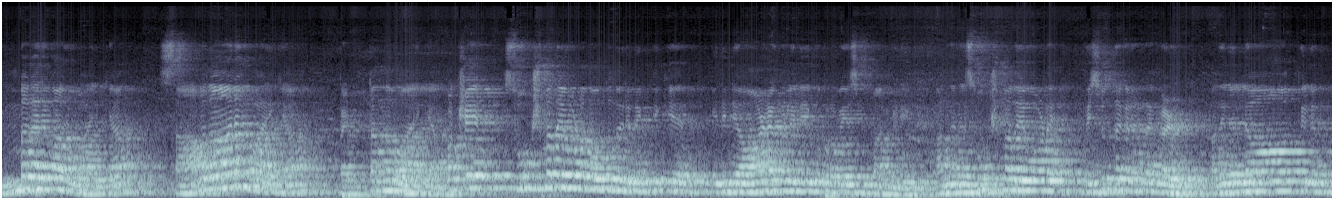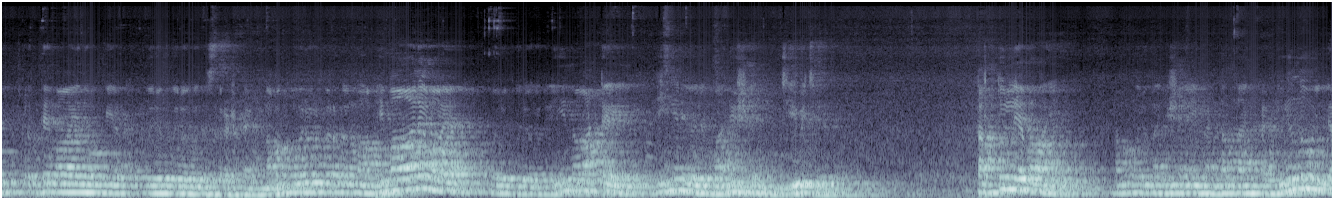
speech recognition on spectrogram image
ഇമ്പകരമായി വായിക്കാം സാവധാനം വായിക്കാം പെട്ടെന്ന് വായിക്കാം. പക്ഷേ സൂക്ഷ്മതയോടെ നോക്കുന്ന ഒരു വ്യക്തിക്ക് ഇതിന്റെ ആഴങ്ങളിലേക്ക് പ്രവേശിക്കാൻ കഴിയും. അങ്ങനെ സൂക്ഷ്മതയോടെ വിശുദ്ധ ഗ്രന്ഥങ്ങൾ അതിലെല്ലാത്തിലും കൃത്യമായി നോക്കിയ ഒരു പുരോഗതി ശ്രേഷ്ഠൻ നമുക്ക് ഓരോരുത്തർക്കും അഭിമാനമായ ഒരു പുരോഗതി. ഈ നാട്ടിൽ ഇങ്ങനെ ഒരു മനുഷ്യൻ ജീവിച്ചിരുന്നു. തത്തുല്യമായി നമുക്കൊരു മനുഷ്യനെ കണ്ടെത്താൻ കഴിയുന്നുമില്ല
